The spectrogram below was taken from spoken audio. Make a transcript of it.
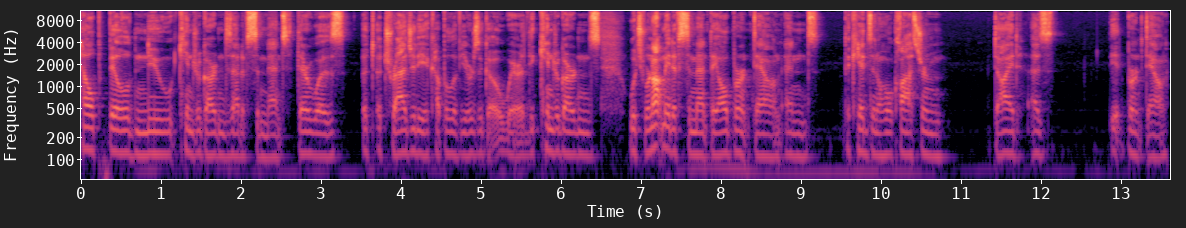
help build new kindergartens out of cement. There was a, a, tragedy a couple of years ago where the kindergartens, which were not made of cement, they all burnt down, and the kids in a whole classroom died as it burnt down.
